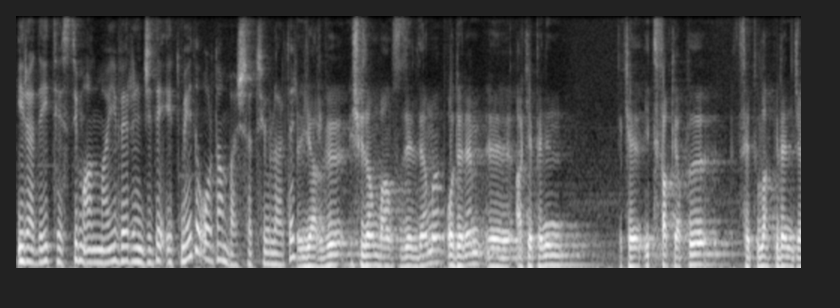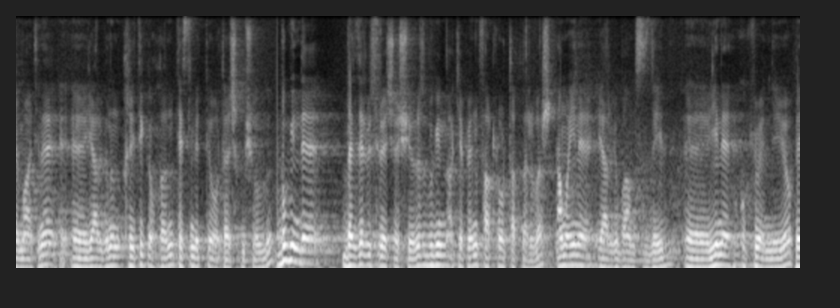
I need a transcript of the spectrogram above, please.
iradeyi teslim almayı ve rencide etmeyi de oradan başlatıyorlardı. Yargı hiçbir zaman bağımsız değildi ama o dönem e, AKP'nin ittifak yaptığı Fethullah Gülen cemaatine e, yargının kritik noktalarını teslim ettiği ortaya çıkmış oldu. Bugün de benzer bir süreç yaşıyoruz. Bugün AKP'nin farklı ortakları var. Ama yine yargı bağımsız değil. E, yine hukuk güvenliği yok. Ve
